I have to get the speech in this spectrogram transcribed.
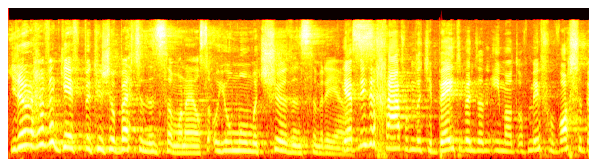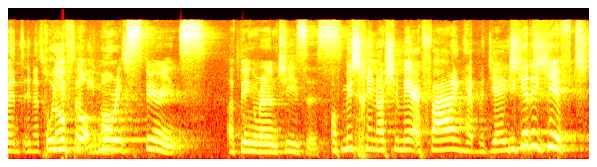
you don't have a gift because you're better than someone else or you're more mature than somebody Je hebt niet else. een gave omdat je beter bent dan iemand of meer volwassen bent in het Or geloof you've dan got more iemand. experience of being around Jesus. Of misschien als je meer ervaring hebt met You get a gift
